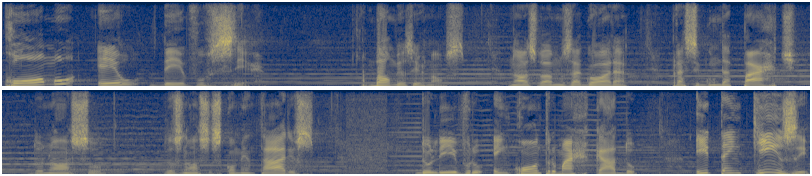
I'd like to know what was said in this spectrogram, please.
como eu devo ser. Bom, meus irmãos, nós vamos agora para a segunda parte do nosso dos nossos comentários do livro Encontro Marcado, item 15.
